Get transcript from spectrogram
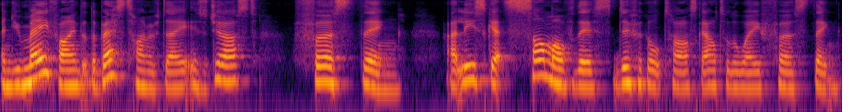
And you may find that the best time of day is just first thing. At least get some of this difficult task out of the way first thing,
